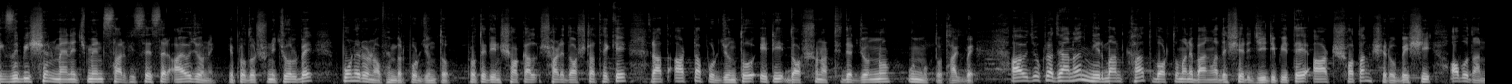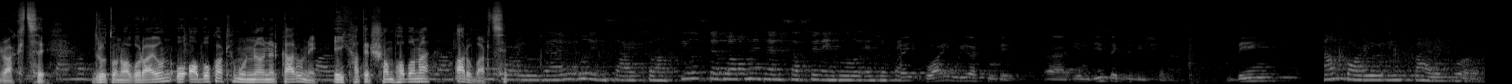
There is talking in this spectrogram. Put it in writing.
এক্সিবিশন ম্যানেজমেন্ট সার্ভিসেসের আয়োজনে এ প্রদর্শনী চলবে পনেরো নভেম্বর পর্যন্ত। প্রতিদিন সকাল সাড়ে দশটা থেকে রাত আটটা পর্যন্ত এটি দর্শনার্থীদের জন্য উন্মুক্ত থাকবে। আয়োজকরা জানান, নির্মাণ খাত বর্তমানে বাংলাদেশের জিডিপিতে আট শতাংশেরও বেশি অবদান রাখছে। দ্রুত নগরায়ন ও অবকাঠামো উন্নয়নের কারণে এই খাতের সম্ভাবনা আরও বাড়ছে। From skills development and sustainable enterprise. why we are today uh, in this exhibition being Now for your inspiring words.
